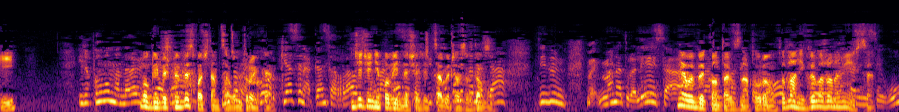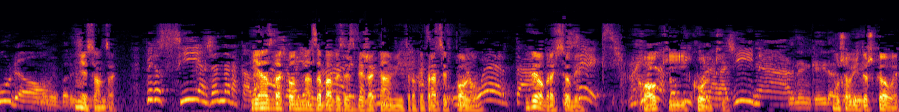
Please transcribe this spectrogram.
I? Moglibyśmy wysłać tam całą Mucho trójkę. mejor. ¿Qué hacen acá encerrados Dzieci nie powinny siedzieć cały ¿por qué czas no w domu. Miałyby kontakt z naturą. To dla nich wymarzone no miejsce. No. Nie sądzę. Jazda konna, zabawy ze zwierzakami, trochę pracy w polu. Wyobraź No sobie. imagina Hoki i kurki. Muszą iść do szkoły.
